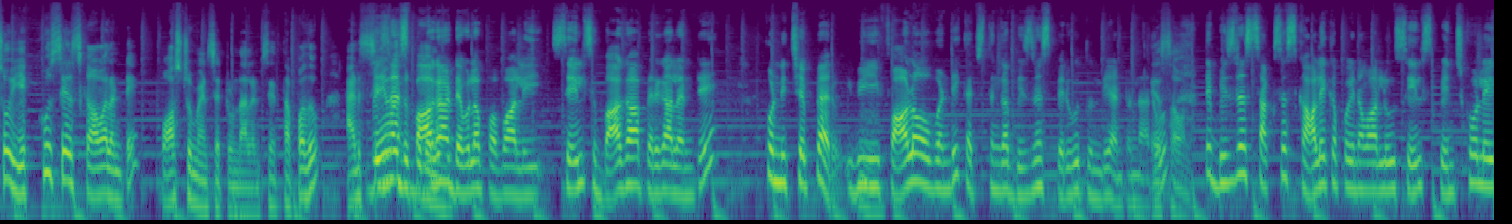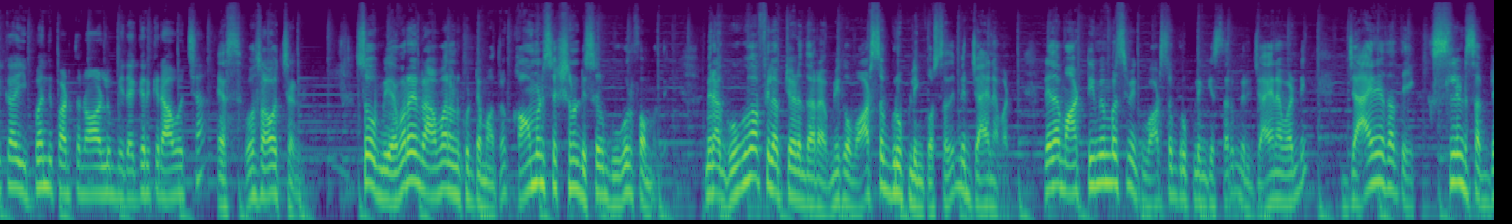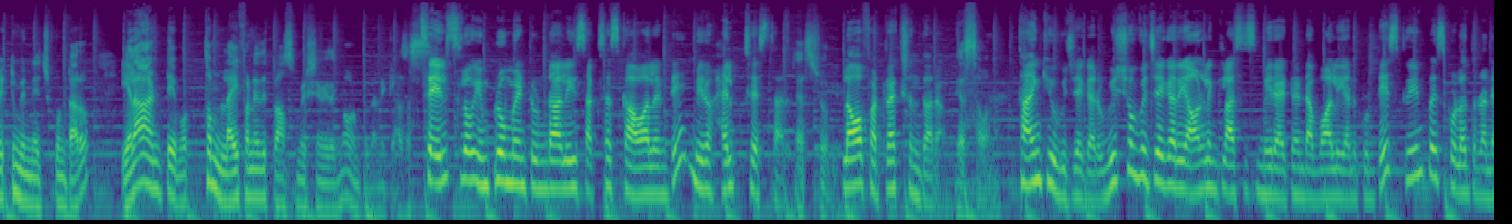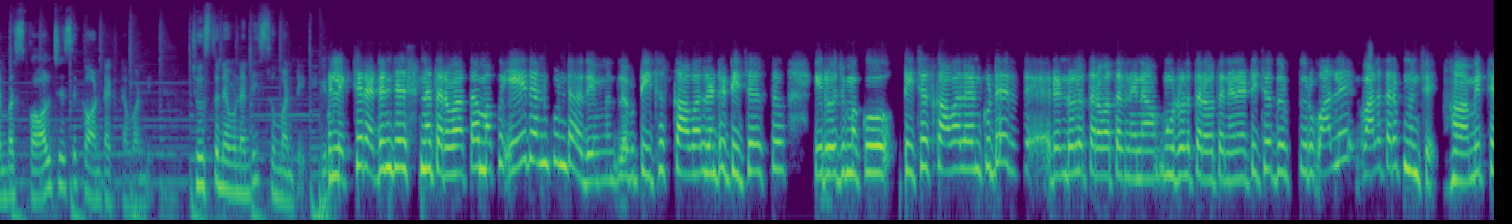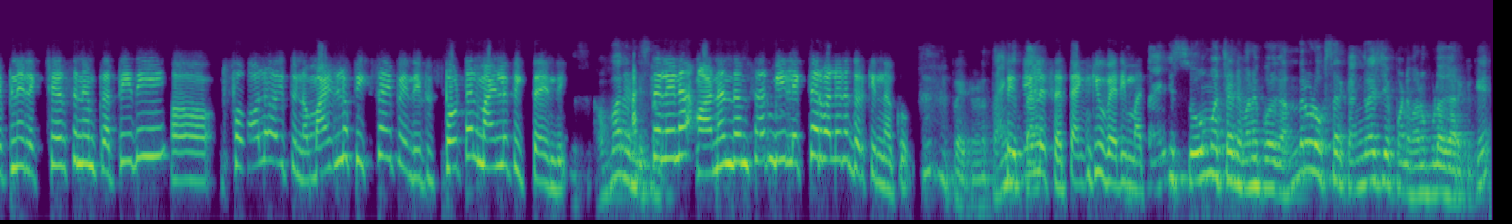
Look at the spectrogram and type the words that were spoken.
సో ఎక్కువ సేల్స్ కావాలంటే పాజిటివ్ మైండ్ సెట్ ఉండాలంటే తప్పదు. అండ్ దృక్పథం బాగా డెవలప్ అవ్వాలి సేల్స్ బాగా పెరగాలంటే కొన్ని చెప్పారు ఇవి. ఫాలో అవ్వండి ఖచ్చితంగా బిజినెస్ పెరుగుతుంది అంటున్నారు. అంటే బిజినెస్ సక్సెస్ కాలేకపోయిన వాళ్ళు సేల్స్ పెంచుకోలేక ఇబ్బంది పడుతున్న వాళ్ళు మీ దగ్గరికి రావచ్చా? ఎస్ రావచ్చండి. సో ఎవరైనా రావాలనుకుంటే మాత్రం కామెంట్ సెక్షన్లో డిస్క్రిప్ గూగుల్ ఫామ్ ఉంది. మీరు ఆ గూగుల్ ఫామ్ ఫిల్అప్ చేయడం ద్వారా మీకు వాట్సాప్ గ్రూప్ లింక్ వస్తుంది మీరు జాయిన్ అవ్వండి. లేదా మా టీం మెంబర్స్ మీకు వాట్సాప్ గ్రూప్ లింక్ ఇస్తారు మీరు జాయిన్ అవ్వండి. జాయిన్ అయిన తర్వాత ఎక్సలెంట్ సబ్జెక్ట్ మీరు నేర్చుకుంటారు. ఎలా అంటే మొత్తం లైఫ్ అనేది ట్రాన్స్ఫర్మేషన్ విధంగా ఉంటుందండి క్లాసెస్ సేల్స్లో ఇంప్రూవ్మెంట్ ఉండాలి సక్సెస్ కావాలంటే మీరు హెల్ప్ చేస్తారు. లా ఆఫ్ అట్రాక్షన్ ద్వారా. ఎస్ అవును. Thank you Vijay garu. విశ్వం విజయ్ గారి ఆన్లైన్ క్లాసెస్ మీరు అటెండ్ అవ్వాలి అనుకుంటే స్క్రీన్ పై స్కూల్ అవుతున్న నెంబర్స్ కాల్ చేసి కాంటాక్ట్ అవ్వండి. చూస్తూనే ఉండండి. సుమన్ టీవీ. లెక్చర్ అటెండ్ చేసిన తర్వాత మాకు ఏది అనుకుంటే అది. మతలబ్ టీచర్స్ కావాలంటే టీచర్స్ ఈ రోజు మాకు టీచర్స్ కావాలనుకుంటే రెండు రోజుల తర్వాత నైనా మూడు రోజుల తర్వాత నైనా టీచర్ దొరుకుతారు. వాళ్ళే వాళ్ళ తరపు నుంచే. మీరు చెప్పిన లెక్చర్స్ నేను ప్రతిదీ ఫాలో అవుతున్నా. మైండ్లో ఫిక్స్ అయిపోయింది. టోటల్ మైండ్లో ఫిక్స్ అయింది. అవ్వాలండి అసలైన ఆనందం సార్ మీ లెక్చర్ వల్లనే దొరికింది నాకు. Sir. Thank you very much thank you so much అండి. మనపూర్ అందరూ కూడా ఒకసారి కంగ్రాట్స్ చెప్పండి మనపూల గారికి?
